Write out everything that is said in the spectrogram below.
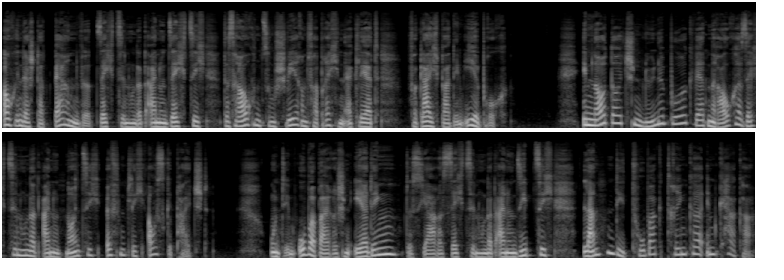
Auch in der Stadt Bern wird 1661 das Rauchen zum schweren Verbrechen erklärt, vergleichbar dem Ehebruch. Im norddeutschen Lüneburg werden Raucher 1691 öffentlich ausgepeitscht. Und im oberbayerischen Erding des Jahres 1671 landen die Tobaktrinker im Kerker.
